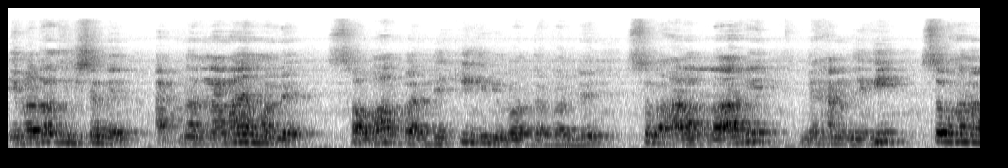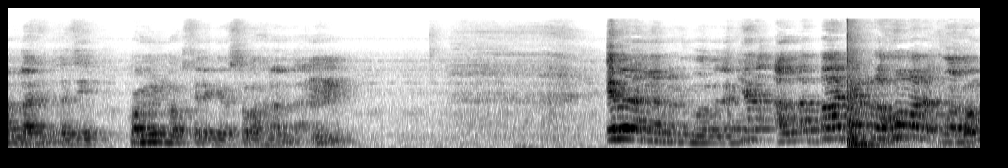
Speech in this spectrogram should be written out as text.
ইবাদত হিসেবে আপনার নামায় আমলে সবাব বা নেকি লিপিবদ্ধ করবে। বিহামদিহি সুবহানাল্লাহি আজিম কমেন্ট বক্সে লিখে সুবহানাল্লাহ। এবার আমি আপনাকে বলব, দেখেন, আল্লাহ পাকের করম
